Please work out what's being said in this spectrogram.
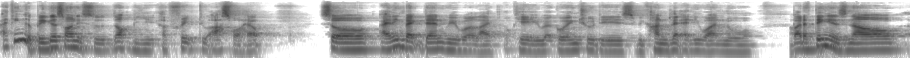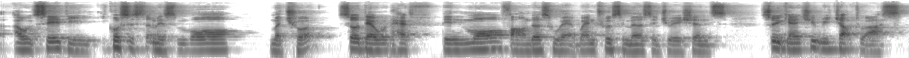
I think the biggest one is to not be afraid to ask for help. So i think back then we were like okay we're going through this we can't let anyone know. But the thing is now i would say the ecosystem is more mature. So there would have been more founders who had went through similar situations. So you can actually reach out to us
